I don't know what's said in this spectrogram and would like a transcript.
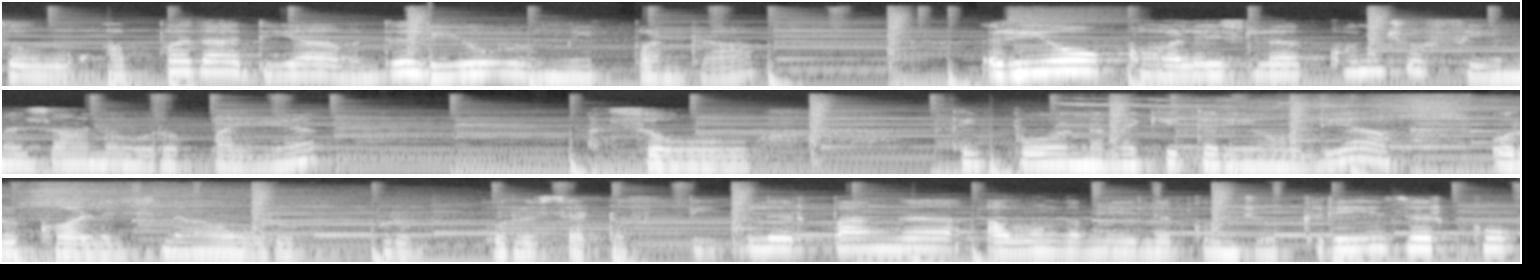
ஸோ அப்போ தான் தியா வந்து ரியோவை மீட் பண்ணுறா ரியோ காலேஜில் கொஞ்சம் ஃபேமஸான ஒரு பையன். ஸோ இப்போது நமக்கே தெரியும் இல்லையா? ஒரு காலேஜ்னால் ஒரு ஒரு ஒரு செட் ஆஃப் பீப்புள் இருப்பாங்க. அவங்க மேலே கொஞ்சம் க்ரேஸ் இருக்கும்.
